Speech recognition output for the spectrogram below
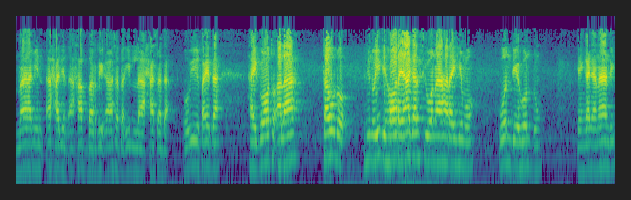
ma min ahadin ahabba riyasata illa hasada. o wi fayda. Hay gooto ala tawɗo hino yiɗi hooreyagal si wona haray himo wondi e honɗum e gañanandi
